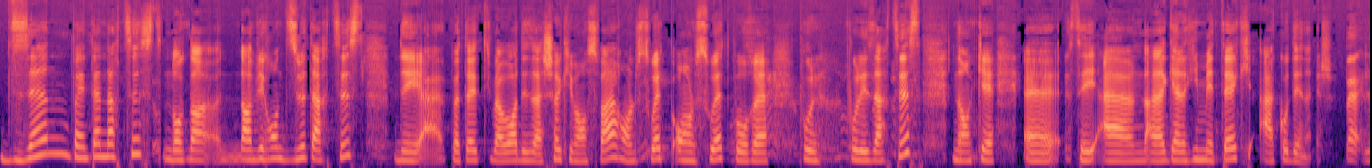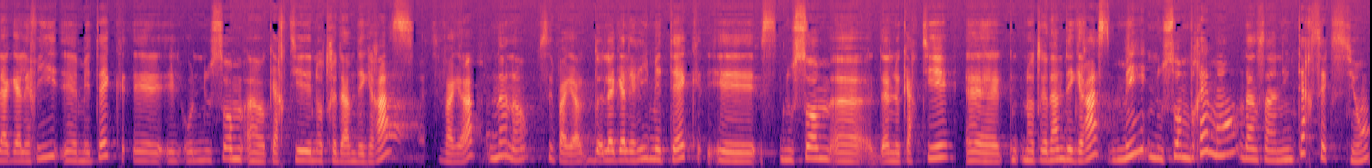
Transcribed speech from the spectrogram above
dizaine, vingtaine d'artistes. Donc, d'environ 18 artistes. Euh, peut-être qu'il va y avoir des achats qui vont se faire. On le souhaite, on le souhaite pour, euh, pour, pour les artistes. Donc, euh, c'est à, la galerie Métec à Côte-des-Neiges. Ben, la galerie Métec, nous sommes au quartier Notre-Dame-des-Grâces. C'est pas grave. Non, non, c'est pas grave. La galerie Métec, nous sommes euh, dans le quartier euh, Notre-Dame-des-Grâces, mais nous sommes vraiment dans une intersection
